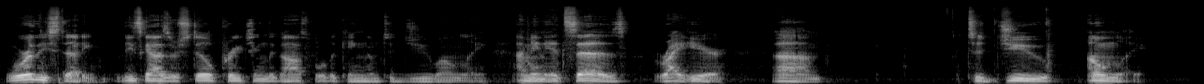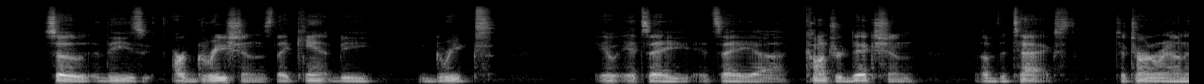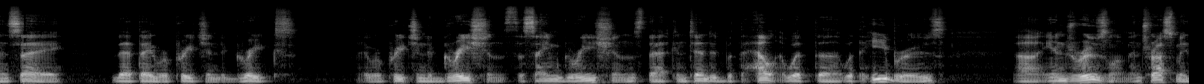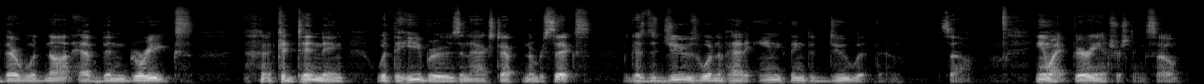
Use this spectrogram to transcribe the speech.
worthy study. These guys are still preaching the gospel of the kingdom to Jew only. I mean, it says right here um, to Jew only. So these are Grecians. They can't be Greeks. It, it's a it's a uh, contradiction of the text to turn around and say that they were preaching to Greeks. They were preaching to Grecians, the same Grecians that contended with the with the with the Hebrews uh, in Jerusalem. And trust me, there would not have been Greeks contending with the Hebrews in Acts chapter number six because the Jews wouldn't have had anything to do with them. So, anyway, very interesting. So,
